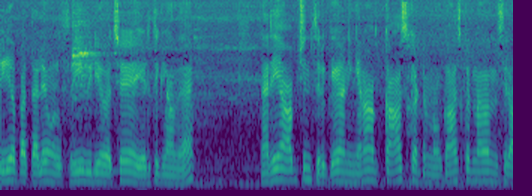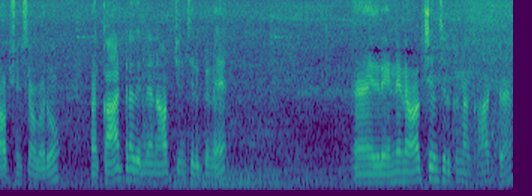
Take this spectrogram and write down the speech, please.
வீடியோ பார்த்தாலே உங்களுக்கு ஃப்ரீ வீடியோ வச்சு எடுத்துக்கலாம் அதை. நிறைய ஆப்ஷன்ஸ் இருக்குது நீங்கள் ஆனால் காசு கட்டணும். காசு கட்டினா தான் அந்த சில ஆப்ஷன்ஸ்லாம் வரும். நான் காட்டுறது என்னென்ன ஆப்ஷன்ஸ் இருக்குன்னு. இதில் என்னென்ன ஆப்ஷன்ஸ் இருக்குன்னு நான் காட்டுறேன்.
